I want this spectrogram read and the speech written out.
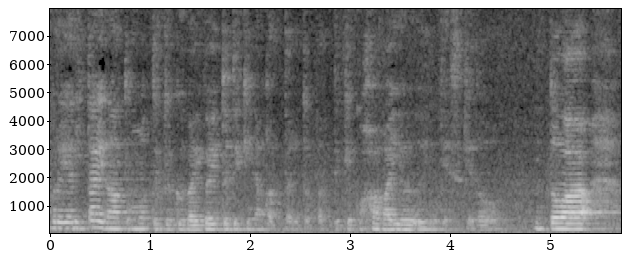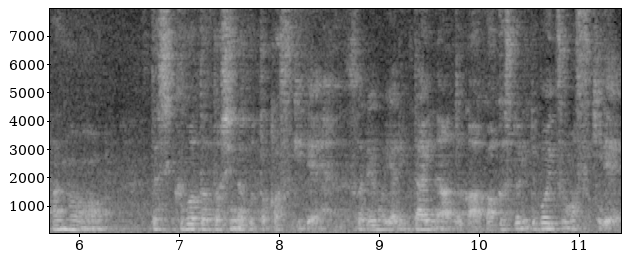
これやりたいなと思った曲が意外とできなかったりとかって結構歯がゆいんですけど本当はあの私久保田利伸とか好きでそれもやりたいなとかバックストリートボイズも好きで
